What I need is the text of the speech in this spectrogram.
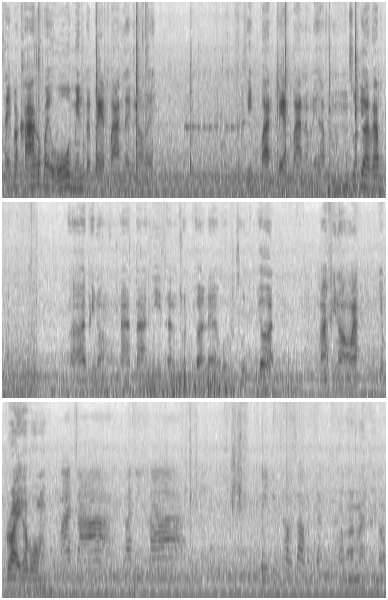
ใส่ปลาขาเข้าไปโอ้โหเหม็นไปแปดบานเลยพี่น้องเลยสิบบานแปดบานนำนี้ครับอืมสุดยอดครับอ่าพี่น้องหน้าตาที่สันสุดยอดเลยครับผมสุดยอด มาพี่น้องมาเรียบร้อยครับผม มาจ้าสวัสดีค่ะมีกินข้าวเช้ากันจังมามามาพี่น้อง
